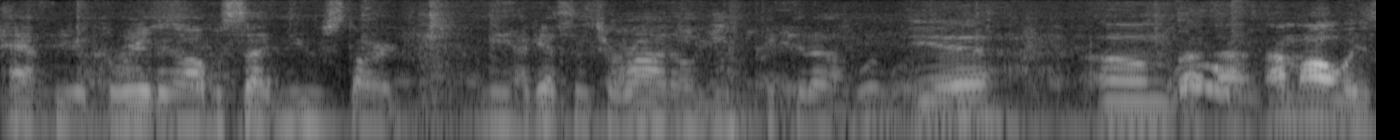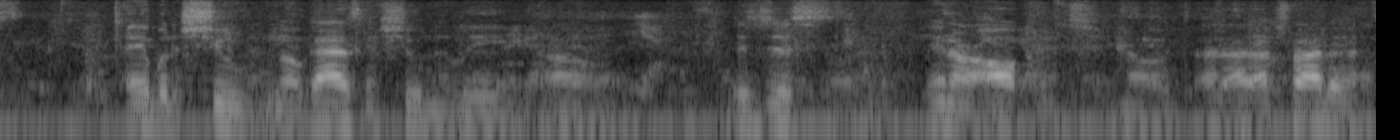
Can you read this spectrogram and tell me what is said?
half of your career, then all of a sudden you start. I mean, I guess in Toronto you picked it up. What, what? Yeah, um, I, am always able to shoot. You know, guys can shoot in the league. Um, it's just in our offense. You know, I, I, try to.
